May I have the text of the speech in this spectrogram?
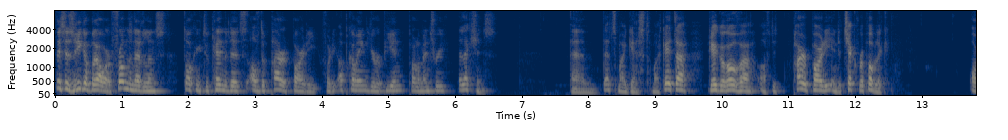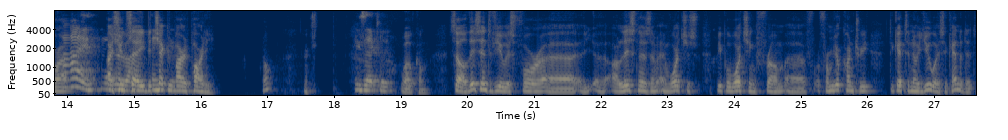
This is Rico Brouwer from the Netherlands talking to candidates of the Pirate Party for the upcoming European parliamentary elections. And that's my guest, Markéta Gregorova of the Pirate Party in the Czech Republic. Or Hi, I should say the Thank Czech you. Pirate Party. No? exactly. Welcome. So this interview is for uh, uh, our listeners and, and, watchers, people watching from uh, from your country to get to know you as a candidate,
